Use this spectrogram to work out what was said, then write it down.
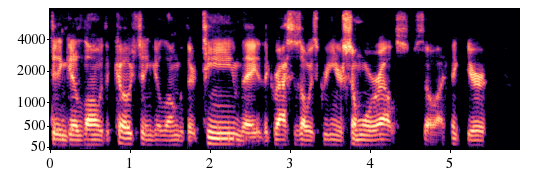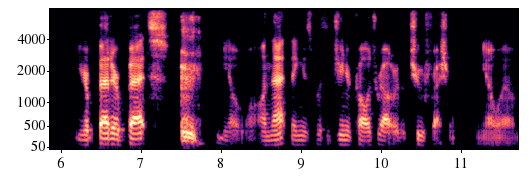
didn't get along with the coach, didn't get along with their team. They the grass is always greener somewhere else. So I think your your better bets, you know, on that thing is with the junior college route or the true freshman. You know, um,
